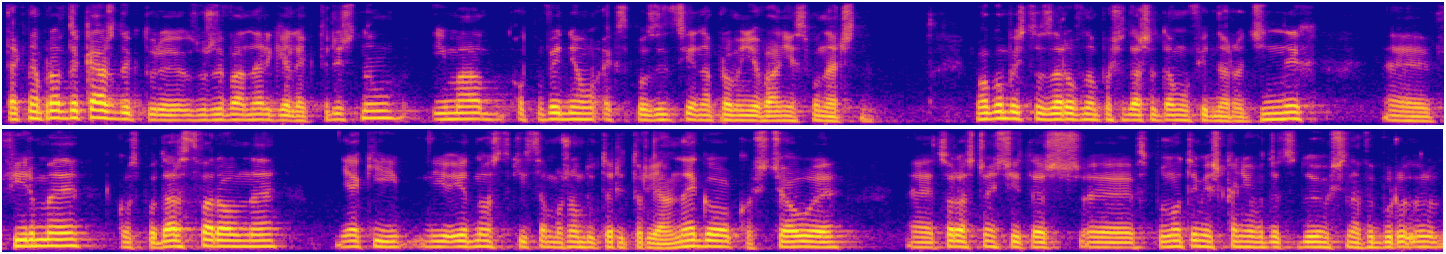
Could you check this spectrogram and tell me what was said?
Tak naprawdę każdy, który zużywa energię elektryczną i ma odpowiednią ekspozycję na promieniowanie słoneczne. Mogą być to zarówno posiadacze domów jednorodzinnych, e, firmy, gospodarstwa rolne, jak i jednostki samorządu terytorialnego, kościoły. E, coraz częściej też e, wspólnoty mieszkaniowe decydują się na wybór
